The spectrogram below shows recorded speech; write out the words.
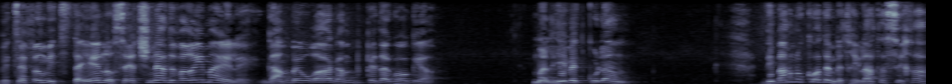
בית ספר מצטיין עושה את שני הדברים האלה, גם בהוראה, גם בפדגוגיה. מלהיב את כולם. דיברנו קודם, בתחילת השיחה.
